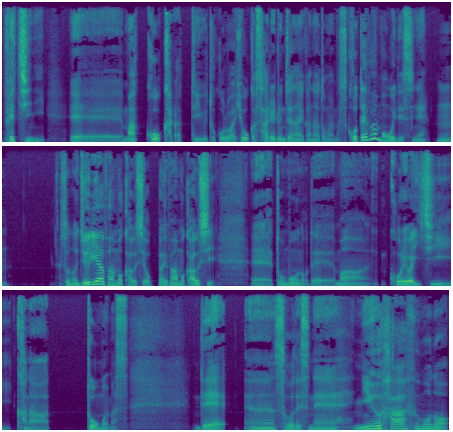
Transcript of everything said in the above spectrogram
フェチに、えー、真っ向からっていうところは評価されるんじゃないかなと思います。固定ファンも多いですしね。うん。そのジュリアファンも買うし、おっぱいファンも買うし、えー、と思うので、まあ、これは1位かなと思います。で、うん、そうですね。ニューハーフもの、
